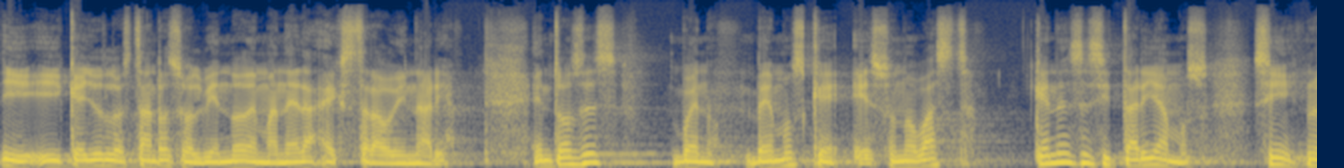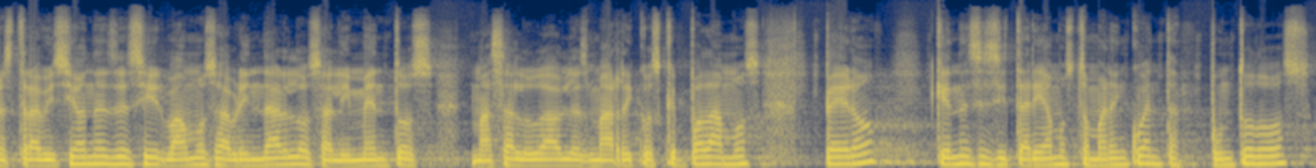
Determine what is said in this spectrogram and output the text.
y, y que ellos lo están resolviendo de manera extraordinaria. Entonces, bueno, vemos que eso no basta. ¿Qué necesitaríamos? Sí, nuestra visión es decir, vamos a brindar los alimentos más saludables, más ricos que podamos, pero ¿qué necesitaríamos tomar en cuenta? Punto dos,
